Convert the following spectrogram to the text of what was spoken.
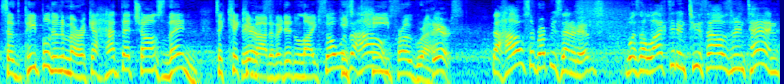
so the people in America had their chance then to kick him out if they didn't like so his key program. The House of Representatives was elected in 2010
